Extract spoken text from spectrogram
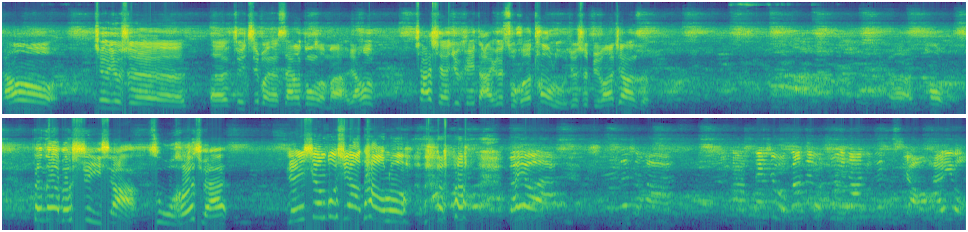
然后这个就是呃最基本的三个动作嘛，然后加起来就可以打一个组合套路，就是比方这样子，呃套路。试一下组合拳？人生不需要套路。没有啊，那什么？但是我刚才有注意到你的脚还有。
